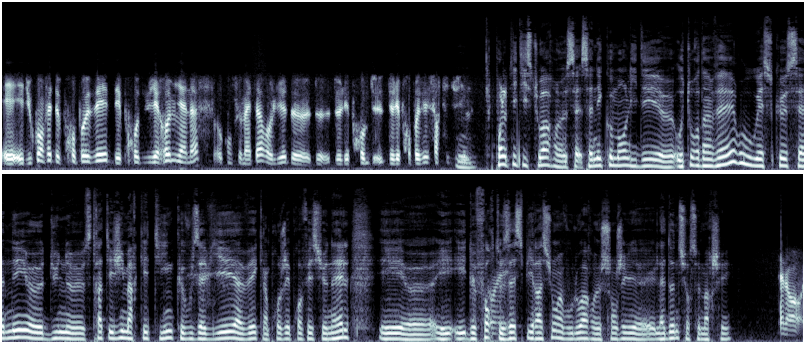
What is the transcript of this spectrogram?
Et, et, du coup en fait de proposer des produits remis à neuf aux consommateurs au lieu de, de, de les, pro, de, les proposer sortis du mmh. Pour la petite histoire, euh, ça, ça naît comment l'idée euh, autour d'un verre ou est-ce que ça naît euh, d'une stratégie marketing que vous aviez avec un projet professionnel et, et, et de fortes aspirations à vouloir changer la donne sur ce marché? Alors,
